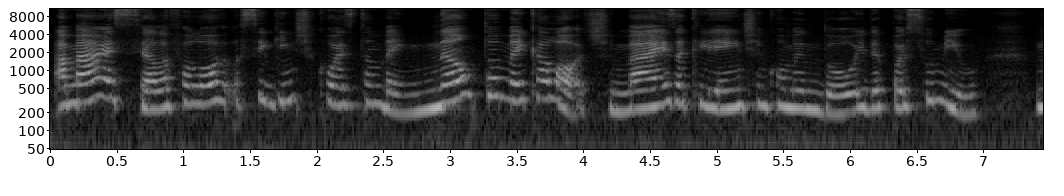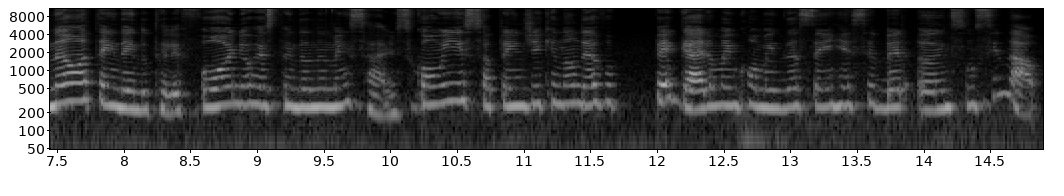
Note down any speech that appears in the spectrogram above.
A Márcia, ela falou a seguinte coisa também. Não tomei calote, mas a cliente encomendou e depois sumiu. Não atendendo o telefone ou respondendo mensagens. Com isso, aprendi que não devo pegar uma encomenda sem receber antes um sinal,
